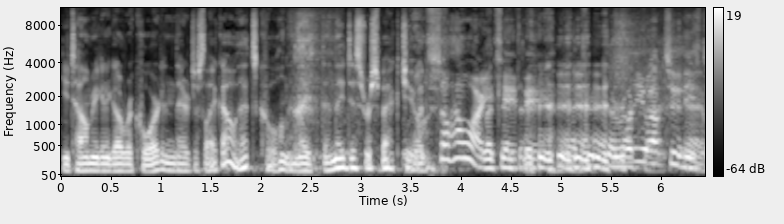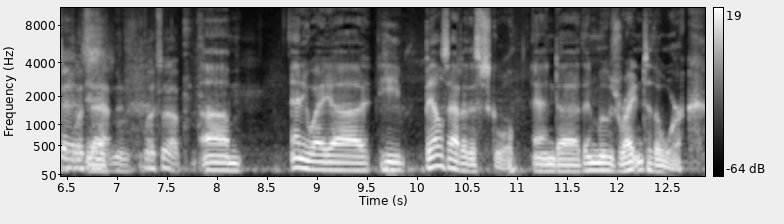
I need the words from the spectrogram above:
you tell them you're going to go record, and they're just like, "Oh, that's cool," and then they then they disrespect you. So how are you, Let's KP? what are you up to these Yeah, days? what's happening? What's up? Anyway, uh, he bails out of this school and uh, then moves right into the work.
